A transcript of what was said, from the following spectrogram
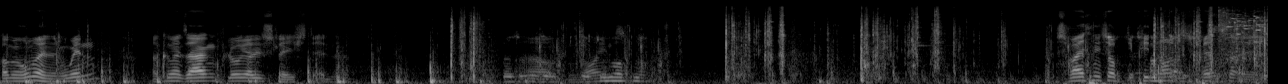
Komm, wir holen mal einen Win. Dann können wir sagen, Florian ist schlecht. Ende. Also, Ah, also, auf geht 90. überhaupt noch? Ich weiß nicht, ob die P90 besser ist.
